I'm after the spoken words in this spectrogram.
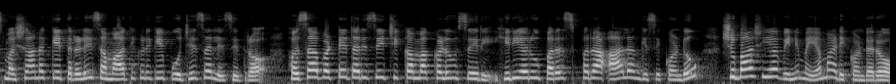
ಸ್ಮಶಾನಕ್ಕೆ ತೆರಳಿ ಸಮಾಧಿಗಳಿಗೆ ಪೂಜೆ ಸಲ್ಲಿಸಿದ್ರು. ಹೊಸ ಬಟ್ಟೆ ಧರಿಸಿ ಚಿಕ್ಕ ಮಕ್ಕಳು ಸೇರಿ ಹಿರಿಯರು ಪರಸ್ಪರ ಆಲಂಗಿಸಿಕೊಂಡು ಶುಭಾಶಯ ವಿನಿಮಯ ಮಾಡಿಕೊಂಡರು.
